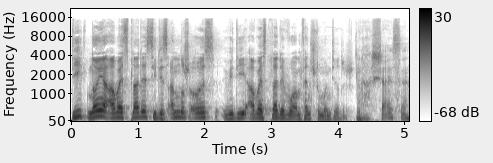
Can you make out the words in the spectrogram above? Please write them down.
Die neue Arbeitsplatte sieht jetzt anders aus, wie die Arbeitsplatte, wo am Fenster montiert ist. Ach, scheiße.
